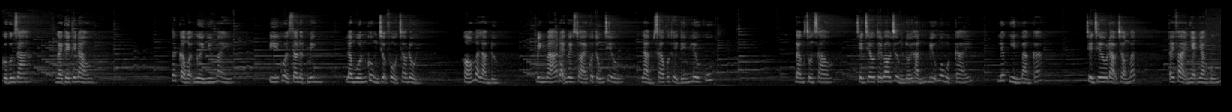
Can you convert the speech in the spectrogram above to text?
của vương gia, ngài thấy thế nào? Tất cả mọi người nhíu mày, ý của Gia luật minh là muốn cùng triệu phổ trao đổi. Khó mà làm được. Binh mã đại nguyên soái của Tống Triều làm sao có thể đến liêu quốc? Đang xôn xao, Triển chiêu thấy bao trưởng đối hắn bĩu môi một cái, liếc nhìn bàng cát. Triển chiêu đảo trong mắt, tay phải nhẹ nhàng búng,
